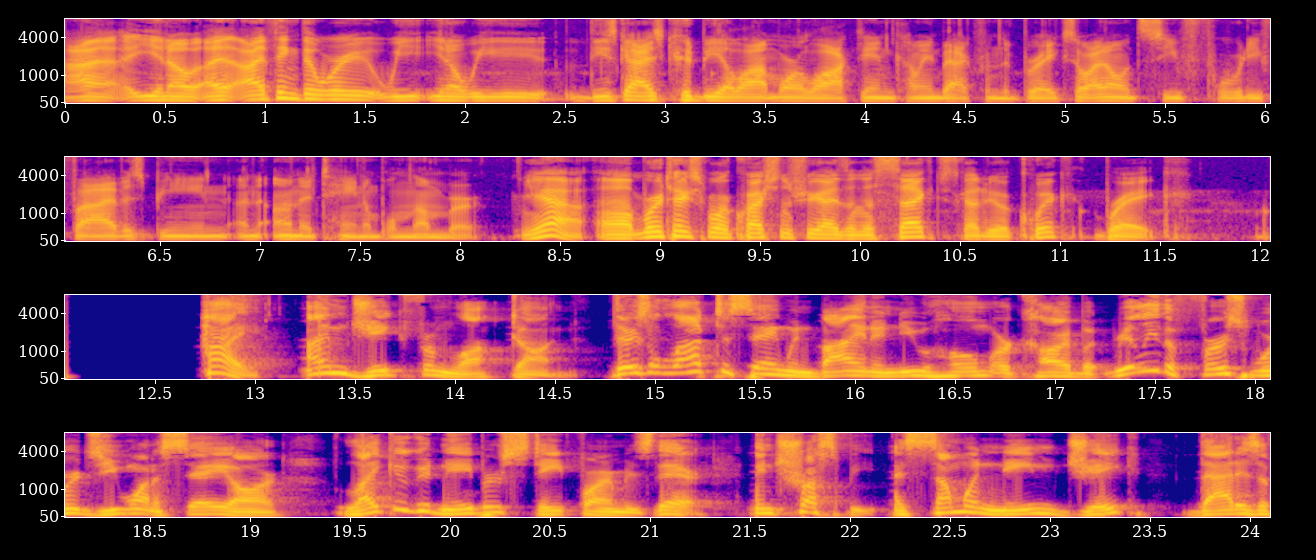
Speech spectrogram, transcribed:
I, you know, I, I think that we, we, you know, we these guys could be a lot more locked in coming back from the break. So I don't see 45 as being an unattainable number. Yeah. Um, we're going to take some more questions for you guys in a sec. Just got to do a quick break. Hi, I'm Jake from Locked On. There's a lot to say when buying a new home or car, but really the first words you want to say are, like a good neighbor, State Farm is there. And trust me, as someone named Jake, that is a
